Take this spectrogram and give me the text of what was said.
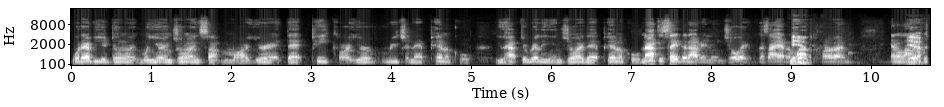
whatever you're doing, when you're enjoying something or you're at that peak or you're reaching that pinnacle, you have to really enjoy that pinnacle. Not to say that I didn't enjoy it because I had a yeah. lot of fun and a lot yeah. of good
